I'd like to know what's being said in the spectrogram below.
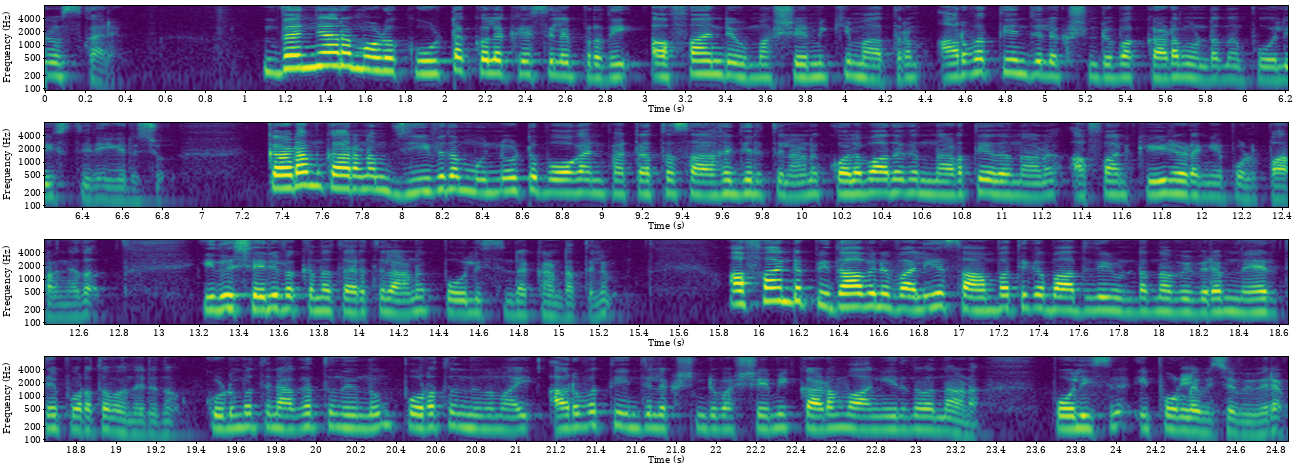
നമസ്കാരം. വെഞ്ഞാറമൂട് കൂട്ടക്കൊലക്കേസിലെ പ്രതി അഫാന്റെ ഉമ്മ ഷെമിക്ക് മാത്രം അറുപത്തിയഞ്ച് ലക്ഷം രൂപ കടമുണ്ടെന്ന് പോലീസ് സ്ഥിരീകരിച്ചു. കടം കാരണം ജീവിതം മുന്നോട്ട് പോകാൻ പറ്റാത്ത സാഹചര്യത്തിലാണ് കൊലപാതകം നടത്തിയതെന്നാണ് അഫാൻ കീഴടങ്ങിയപ്പോൾ പറഞ്ഞത്. ഇത് ശരിവെക്കുന്ന തരത്തിലാണ് പോലീസിന്റെ കണ്ടെത്തലും. അഫാന്റെ പിതാവിന് വലിയ സാമ്പത്തിക ബാധ്യതയുണ്ടെന്ന വിവരം നേരത്തെ പുറത്തു വന്നിരുന്നു. കുടുംബത്തിനകത്തു നിന്നും പുറത്തു നിന്നുമായി അറുപത്തിയഞ്ച് ലക്ഷം രൂപ ഷെമി കടം വാങ്ങിയിരുന്നുവെന്നാണ് പോലീസിന് ഇപ്പോൾ ലഭിച്ച വിവരം.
